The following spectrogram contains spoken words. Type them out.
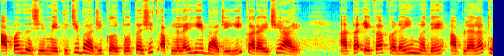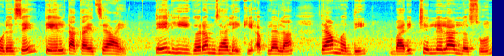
आपण जशी मेथीची भाजी करतो तशीच आपल्याला ही भाजी ही करायची आहे. आता एका कढईमध्ये आपल्याला थोडेसे तेल टाकायचे आहे. तेल ही गरम झाले की आपल्याला त्यामध्ये बारीक चिरलेला लसूण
